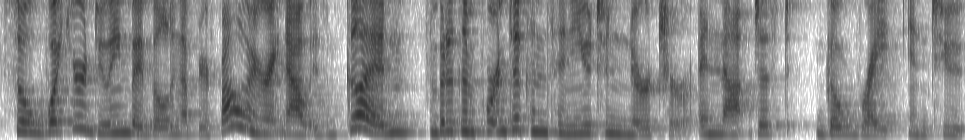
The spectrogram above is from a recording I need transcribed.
So what you're doing by building up your following right now is good, but it's important to continue to nurture and not just go right into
